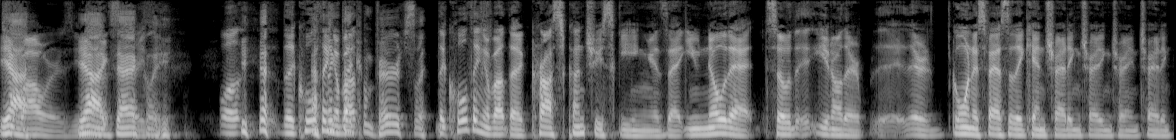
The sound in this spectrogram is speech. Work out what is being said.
Yeah. hours. you yeah, know, exactly. crazy. Well, the cool I thing like about that comparison. the cool thing about the cross country skiing is that you know that so the, you know they're they're going as fast as they can treading treading treading treading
